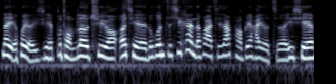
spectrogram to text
那也会有一些不同的乐趣哦，而且如果你仔细看的话，其实它旁边还有折一些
